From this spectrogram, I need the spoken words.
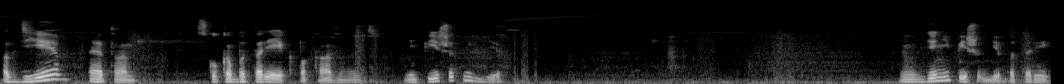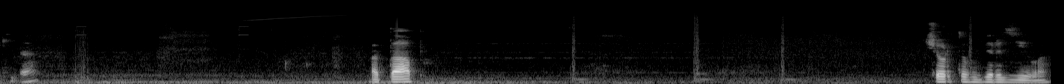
А где это? Сколько батареек показывает? Не пишет нигде. Нигде не пишет, где батарейки, да? Атап. Чертов Верзила.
